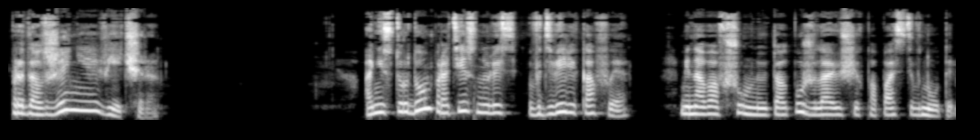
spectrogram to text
Продолжение вечера. Они с трудом протиснулись в двери кафе, миновав шумную толпу желающих попасть внутрь.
